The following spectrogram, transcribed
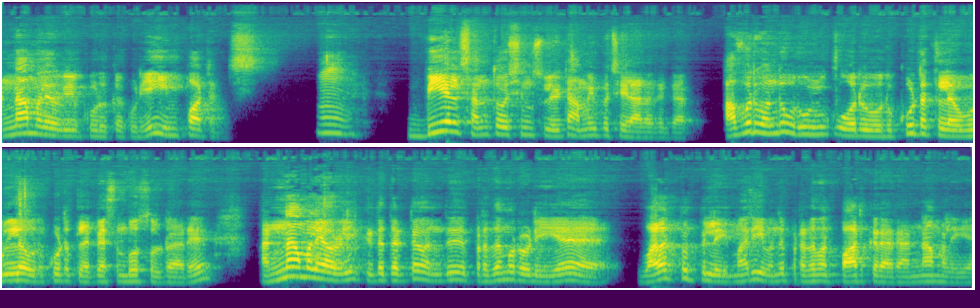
அண்ணாமலை அவர்களுக்கு கொடுக்கக்கூடிய இம்பார்ட்டன்ஸ் பி எல் சந்தோஷ்னு சொல்லிட்டு அமைப்பு செயலாளர் இருக்கார். அவர் வந்து ஒரு ஒரு ஒரு கூட்டத்துல உள்ள ஒரு கூட்டத்துல பேசும்போது சொல்றாரு. அண்ணாமலை அவர்கள் கிட்டத்தட்ட வந்து பிரதமருடைய வளர்ப்பு பிள்ளை மாதிரி வந்து பிரதமர் பார்க்கிறாரு அண்ணாமலைய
